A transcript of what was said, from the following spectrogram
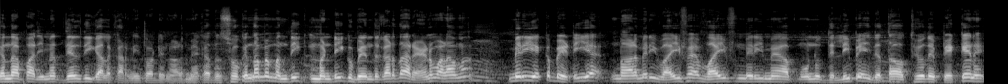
ਕਹਿੰਦਾ, ਭਾਜੀ, ਮੈਂ ਦਿਲ ਦੀ ਗੱਲ ਕਰਨੀ ਤੁਹਾਡੇ ਨਾਲ। ਮੈਂ ਕਿਹਾ, ਦੱਸੋ। ਕਹਿੰਦਾ, ਮੈਂ ਮੰਡੀ ਮੰਡੀ ਗੋਬਿੰਦਗੜ੍ਹ ਦਾ ਰਹਿਣ ਵਾਲਾ ਵਾਂ। ਮੇਰੀ ਇੱਕ ਬੇਟੀ ਹੈ, ਨਾਲ ਮੇਰੀ ਵਾਈਫ ਹੈ। ਵਾਈਫ ਮੇਰੀ ਮੈਂ ਉਹਨੂੰ ਦਿੱਲੀ ਭੇਜ ਦਿੱਤਾ, ਉੱਥੇ ਉਹਦੇ ਪੇਕੇ ਨੇ।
